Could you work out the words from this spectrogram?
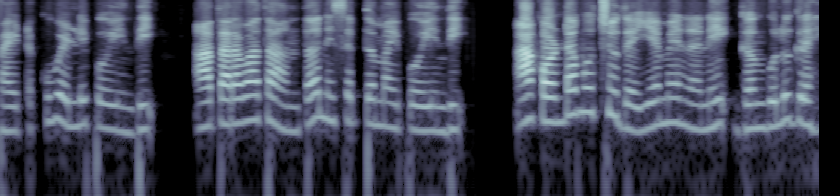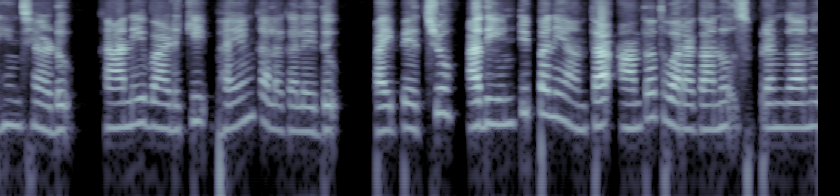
బయటకు వెళ్ళిపోయింది. ఆ తర్వాత అంతా నిశ్శబ్దమైపోయింది. ఆ కొండముచ్చు దెయ్యమేనని గంగులు గ్రహించాడు. కాని వాడికి భయం కలగలేదు. పైపెచ్చు అది ఇంటి పని అంతా అంత త్వరగాను శుభ్రంగాను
